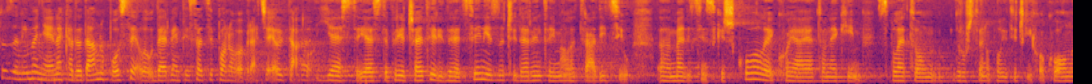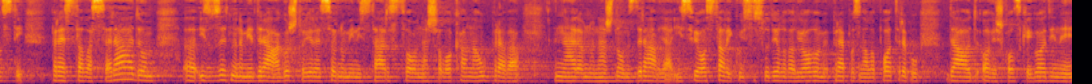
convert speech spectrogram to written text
To zanimanje je nekada davno postojalo u Derventi i sad se ponovo vraća, je li tako? Jeste, jeste. Prije četiri decenije, znači Derventa imala tradiciju e, medicinske škole koja je to nekim spletom društveno-političkih okolnosti prestala sa radom. E, izuzetno nam je drago što je resorno ministarstvo, naša lokalna uprava, naravno naš dom zdravlja i svi ostali koji su sudjelovali u ovome prepoznalo potrebu da od ove školske godine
